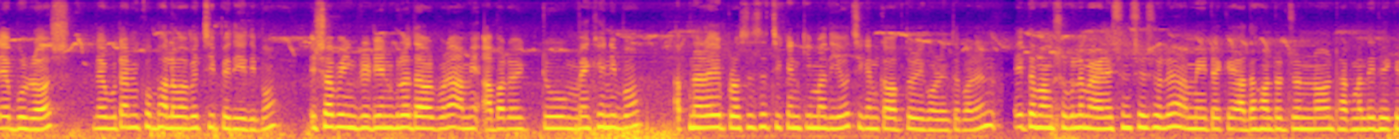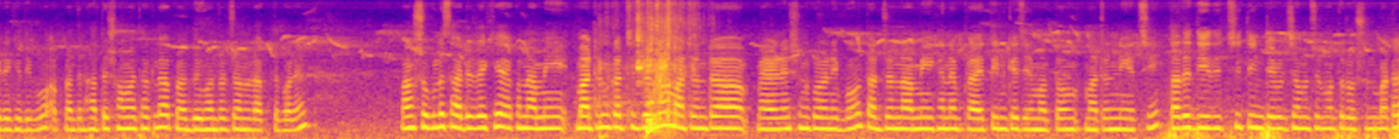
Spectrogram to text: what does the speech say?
লেবুর রস। লেবুটা আমি খুব ভালোভাবে চিপে দিয়ে দিব। এসব ইনগ্রিডিয়েন্টগুলো দেওয়ার পরে আমি আবারও একটু মেখে নিব। আপনারা এই প্রসেসে চিকেন কিমা দিয়েও চিকেন কাবাব তৈরি করে নিতে পারেন। এই তো মাংসগুলো ম্যারিনেশন শেষ হলে আমি এটাকে আধা ঘণ্টার জন্য ঢাকনা দিয়ে ঢেকে রেখে দিব। আপনাদের হাতে সময় থাকলে আপনারা দুই ঘণ্টার জন্য রাখতে পারেন। মাংসগুলো সাইডে রেখে এখন আমি মাটন কাটার জন্য মাটনটা ম্যারিনেশন করে নিব। তার জন্য আমি এখানে প্রায় তিন কেজির মতো মাটন নিয়েছি। তাতে দিয়ে দিচ্ছি তিন টেবিল চামচের মতো রসুন বাটা,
